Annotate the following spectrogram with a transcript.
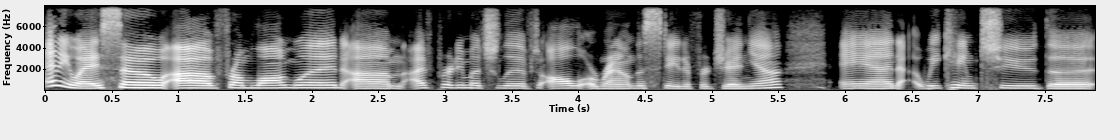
Anyway, so uh, from Longwood, um, I've pretty much lived all around the state of Virginia, and we came to the.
